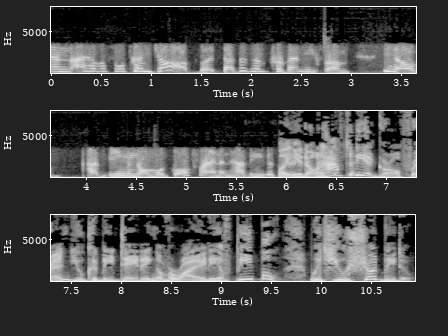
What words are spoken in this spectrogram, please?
and I have a full-time job, but that doesn't prevent me from, you know, being a normal girlfriend and having this... But you don't have to be a girlfriend. You could be dating a variety of people, which you should be doing.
